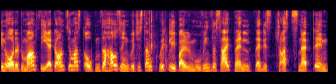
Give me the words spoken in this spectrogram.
In order to mount the add-ons you must open the housing, which is done quickly by removing the side panel that is just snapped in.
